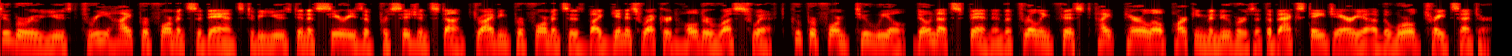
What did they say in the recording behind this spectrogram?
Subaru used three high-performance sedans to be used in a series of precision stunt driving performances by Guinness record holder Russ Swift, who performed two-wheel, donut spin and the thrilling fist-type parallel parking maneuvers at the backstage area of the World Trade Center.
